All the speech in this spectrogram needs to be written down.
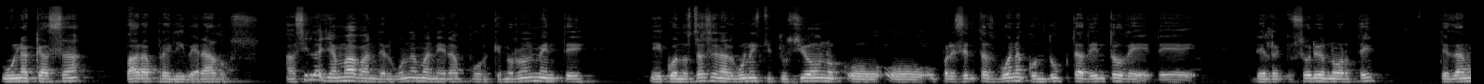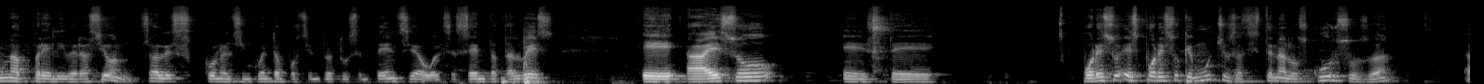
una casa para preliberados. Así la llamaban de alguna manera porque normalmente eh, cuando estás en alguna institución o, presentas buena conducta dentro de, del reclusorio norte, te dan una preliberación, sales con el 50% de tu sentencia o el 60% tal vez. Eh, a eso, este, por eso, es por eso que muchos asisten a los cursos, ¿va?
